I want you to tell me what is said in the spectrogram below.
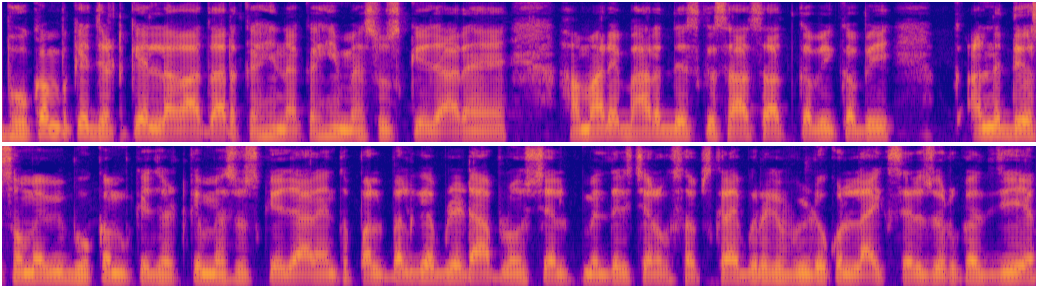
भूकंप के झटके लगातार कहीं ना कहीं महसूस किए जा रहे हैं। हमारे भारत देश के साथ साथ कभी कभी अन्य देशों में भी भूकंप के झटके महसूस किए जा रहे हैं। तो पल पल के अपडेट आप लोग चैनल मिलते चैनल को सब्सक्राइब करके वीडियो को लाइक शेयर ज़रूर कर दीजिए।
